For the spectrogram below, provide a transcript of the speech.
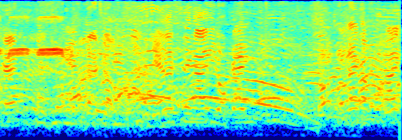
okay? Back up. Get that thing out of you, okay? Don't, don't let go, all right?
